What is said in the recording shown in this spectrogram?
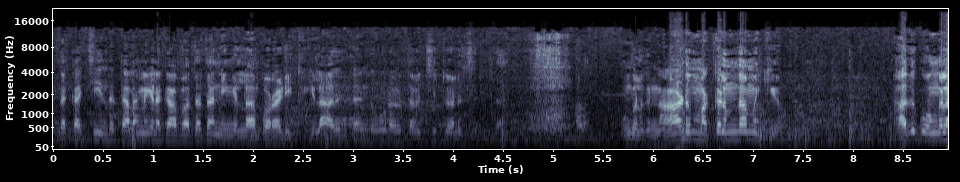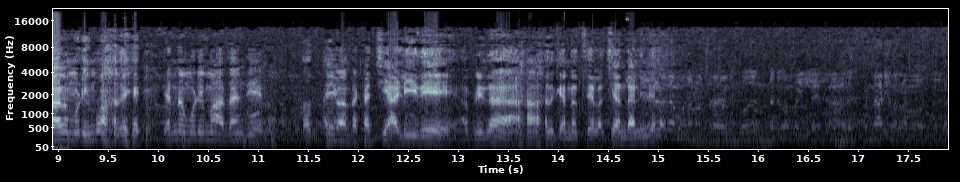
இந்த கட்சி இந்த தலைமைகளை காப்பாத்த தான் நீங்க எல்லாம் போராடிட்டு இருக்கீங்களா? அதுக்கு தான் இந்த ஊடகத்தை வச்சுட்டு வேலை செய்யல உங்களுக்கு நாடும் மக்களும் தான் முக்கியம். அதுக்கு உங்களால முடியுமோ? அது என்ன முடியுமோ அதான் செய்யணும். ஐயோ அந்த கட்சி அழியுதே அப்படின்னா அதுக்கு என்ன செய்யலாம்? சேர்ந்து அழிஞ்சலாம் அழியல முதலமைச்சராக இருக்கும்போது இந்த நிலைமை இல்லை இல்ல அதுக்கு பின்னாடி நிலைமை வருது இல்ல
